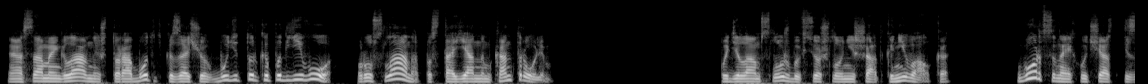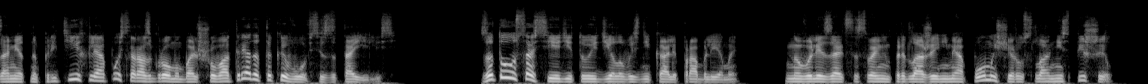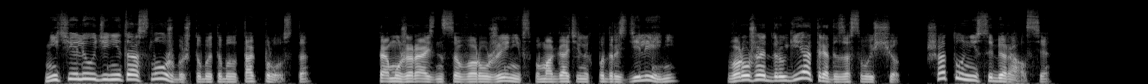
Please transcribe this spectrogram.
А самое главное, что работать казачок будет только под его, Руслана, постоянным контролем. По делам службы все шло ни шатка, ни валка. Горцы на их участке заметно притихли, а после разгрома большого отряда так и вовсе затаились. Зато у соседей то и дело возникали проблемы. Но вылезать со своими предложениями о помощи Руслан не спешил. Не те люди, не та служба, чтобы это было так просто. К тому же разница в вооружении вспомогательных подразделений. Вооружать другие отряды за свой счет Шатун не собирался.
